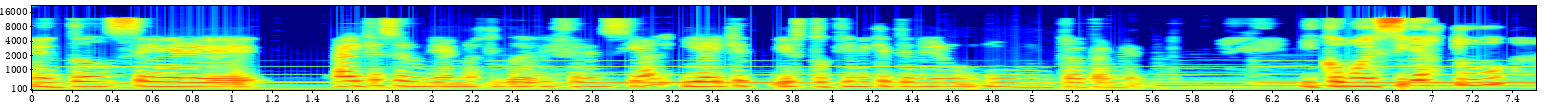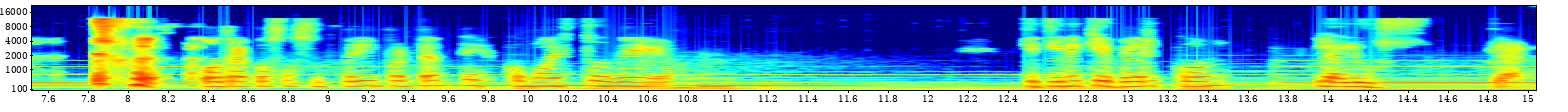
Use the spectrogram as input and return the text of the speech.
Entonces hay que hacer un diagnóstico diferencial y hay que, esto tiene que tener un, tratamiento. Y como decías tú, otra cosa súper importante es como esto de mm, que tiene que ver con la luz, claro,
